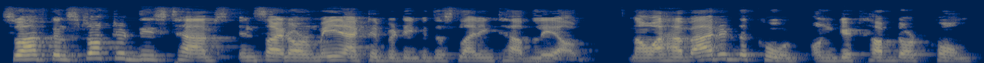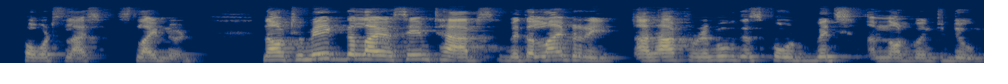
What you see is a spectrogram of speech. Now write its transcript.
So I have constructed these tabs inside our main activity with the sliding tab layout. Now I have added the code on github.com forward slash slide. Now to make the same tabs with a library, I'll have to remove this code which I'm not going to do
